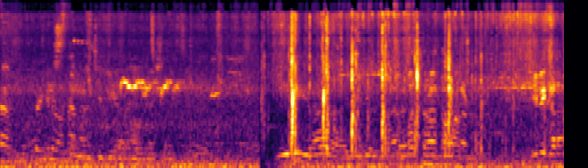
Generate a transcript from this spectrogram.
అది ఇస్తే మంచిది అవకాశం నెంబర్ తర్వాత మాట్లాడదాం. దీనికి రా,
